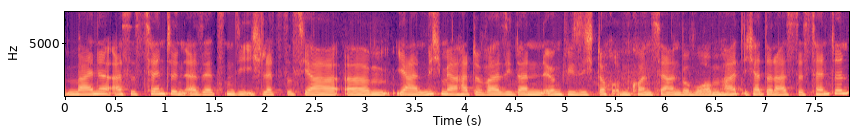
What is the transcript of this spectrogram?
meine Assistentin ersetzen, die ich letztes Jahr ähm, ja, nicht mehr hatte, weil sie dann irgendwie sich doch im Konzern beworben hat. Ich hatte eine Assistentin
